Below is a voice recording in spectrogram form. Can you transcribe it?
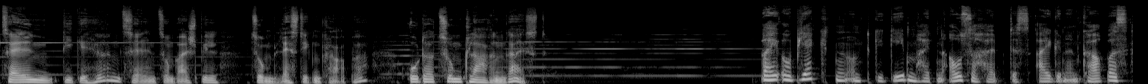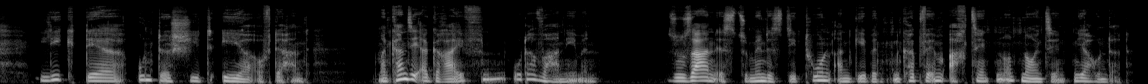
Zählen die Gehirnzellen zum Beispiel zum lästigen Körper oder zum klaren Geist? Bei Objekten und Gegebenheiten außerhalb des eigenen Körpers liegt der Unterschied eher auf der Hand. Man kann sie ergreifen oder wahrnehmen. So sahen es zumindest die tonangebenden Köpfe im 18. und 19. Jahrhundert.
